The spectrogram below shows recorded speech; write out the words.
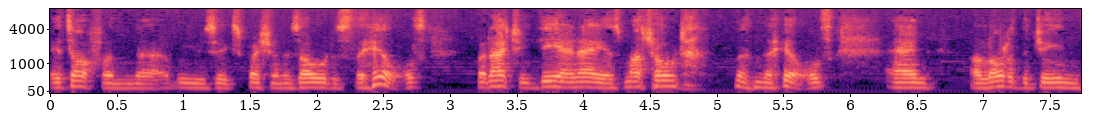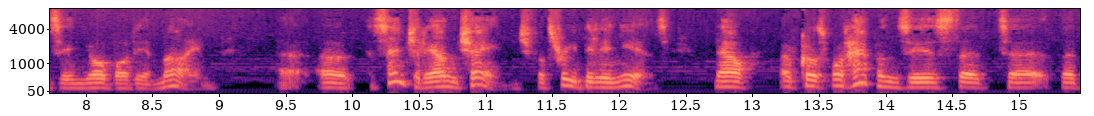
it's often, uh, we use the expression, as old as the hills, but actually DNA is much older than the hills. And a lot of the genes in your body and mine uh, are essentially unchanged for three billion years. Now, of course, what happens is that uh, that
